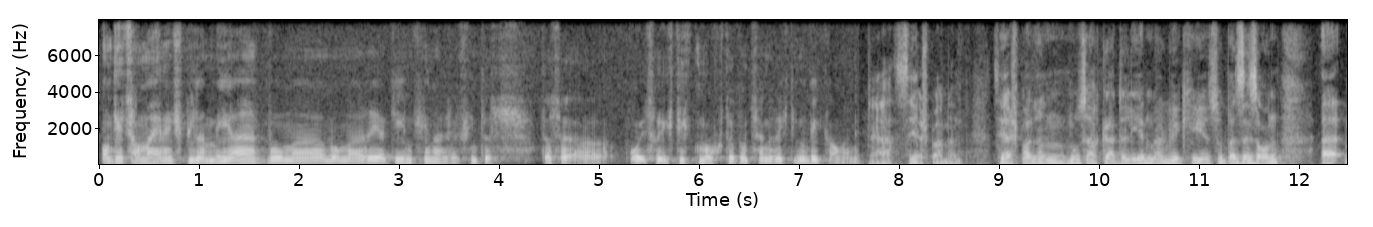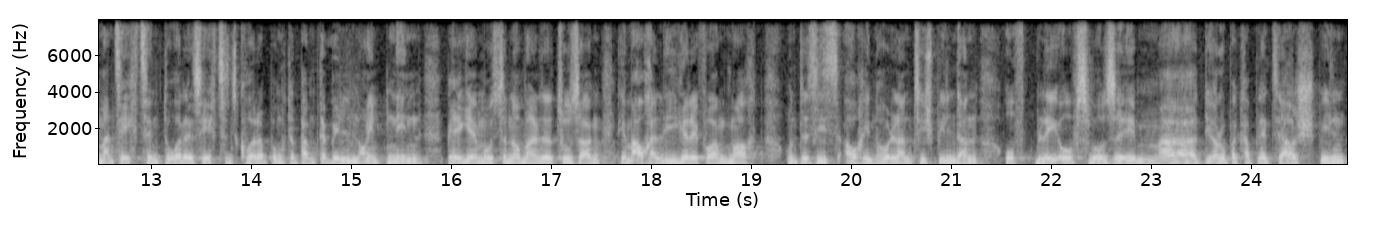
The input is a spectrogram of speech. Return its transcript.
Und jetzt haben wir einen Spieler mehr, wo wir, wo wir reagieren können. Also ich finde, dass, dass er alles richtig gemacht hat und seinen richtigen Weg gegangen ist. Ja, sehr spannend. Sehr spannend, muss auch gratulieren, weil wirklich eine super Saison. Äh, man 16 Tore, 16 Scorerpunkte beim Tabellen 9. in Belgien, musst du nochmal dazu sagen, die haben auch eine Ligareform gemacht und das ist auch in Holland. Sie spielen dann oft Playoffs, wo sie eben äh, die Europacup-Plätze ausspielen.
